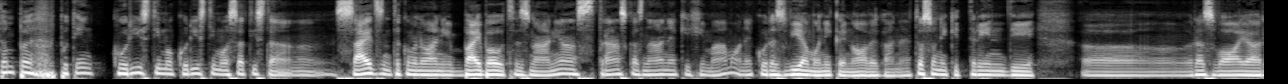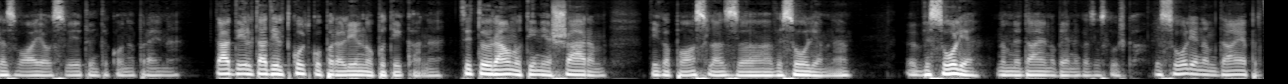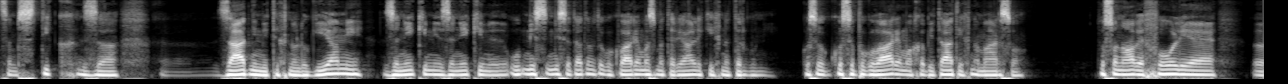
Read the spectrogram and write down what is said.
Tam pa potem koristimo, koristimo vsa tista uh, sites, tako imenovani buy-boat znanja, stranska znanja, ki jih imamo, ne, ko razvijamo nekaj novega. Ne. To so neki trendi uh, razvoja, razvoja v svetu in tako naprej. Ne. Ta del, ta del tako, tako paralelno poteka. Zdaj, to je ravno tem je šarm tega posla z uh, vesoljem. Ne. Vesolje nam ne daje nobenega zaslužka. Vesolje nam daje predvsem stik z zadnjimi tehnologijami, z nekimi, z nekimi, mi, mi se tam tako ukvarjamo z materiali, ki jih na trgu ni. Ko se, ko se pogovarjamo o habitatih na Marsu, to so nove folije eh,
